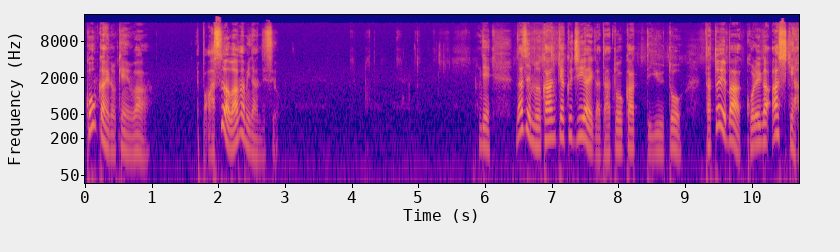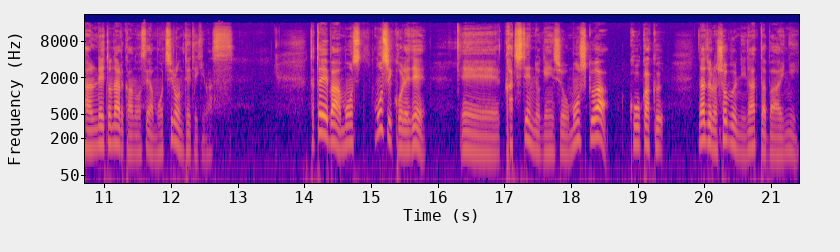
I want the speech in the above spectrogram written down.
今回の件は、やっぱ明日は我が身なんですよ。で、なぜ無観客試合が妥当かっていうと、例えばこれが悪しき判例となる可能性はもちろん出てきます。例えば、もしもしこれで、えー、勝ち点の減少、もしくは降格などの処分になった場合に、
